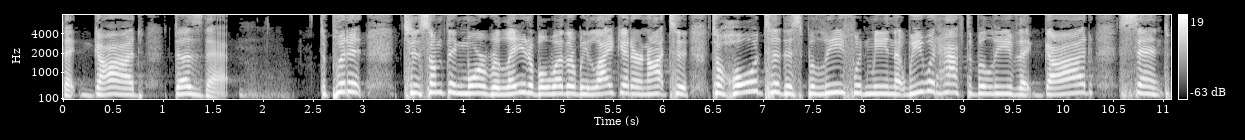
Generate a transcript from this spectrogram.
that God does that. To put it to something more relatable, whether we like it or not, to, to hold to this belief would mean that we would have to believe that God sent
